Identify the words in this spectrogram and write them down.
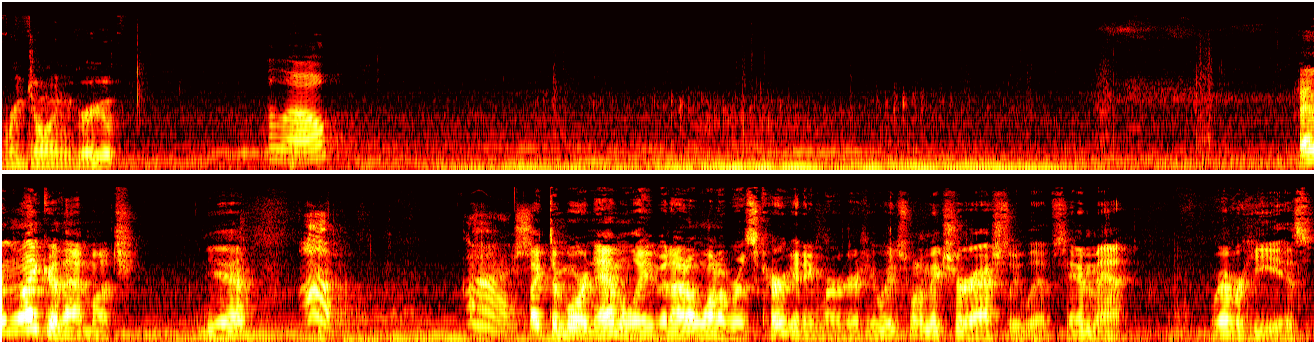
Rejoin group. Hello? I didn't like her that much. Yeah. Gosh! Liked her more than Emily, but I don't want to risk her getting murdered. Okay, we just want to make sure Ashley lives and Matt, wherever he is.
